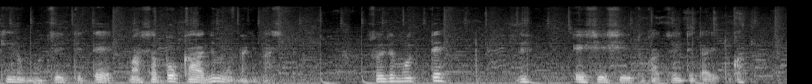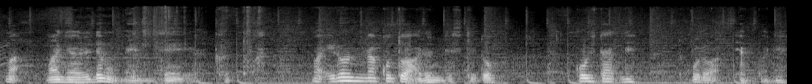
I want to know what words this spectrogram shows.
機能もついててまあサポーカーにもなります。それでもってね ACC とかついてたりとかまあマニュアルでも免税額とかまあいろんなことはあるんですけどこうしたね、ところはやっぱね、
